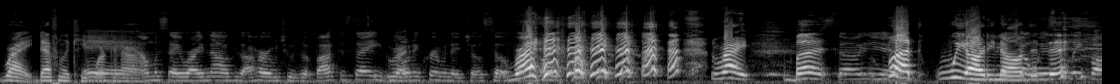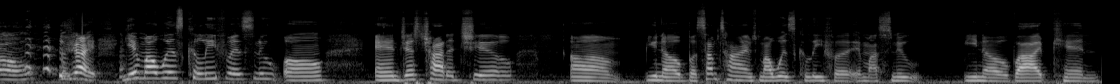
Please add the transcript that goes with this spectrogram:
Right. Definitely keep working out. I'm gonna say right now because I heard what you was about to say. Right. Don't incriminate yourself. Right. right. But So, yeah. but we already Get know your that Wiz this- Khalifa on. right. Get my Wiz Khalifa and Snoop on and just try to chill. Um, you know, but sometimes my Wiz Khalifa and my Snoop, you know, vibe can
